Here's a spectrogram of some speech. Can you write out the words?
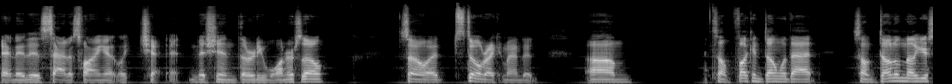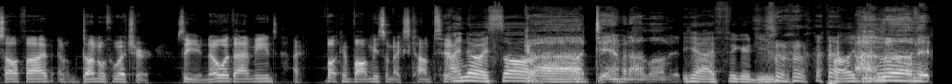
and it is satisfying at like ch- at mission thirty one or so. So I still recommend it. Um, so I'm fucking done with that. So I'm done with Metal Gear Solid Five, and I'm done with Witcher. So you know what that means? I fucking bought me some XCOM 2. I know. I saw. God damn it, I love it. Yeah, I figured you probably. I love it.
